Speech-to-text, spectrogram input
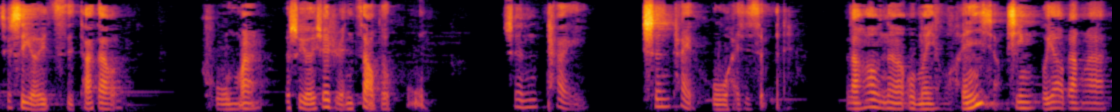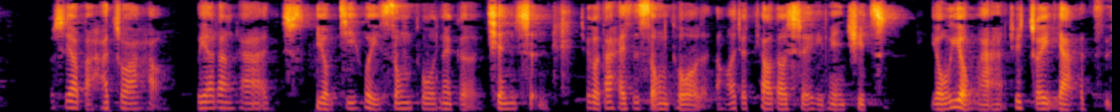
就是有一次他到湖嘛，就是有一些人造的湖。生态生态湖还是什么的，然后呢，我们很小心，不要让它，就是要把它抓好，不要让他有机会松脱那个牵绳。结果他还是松脱了，然后就跳到水里面去游泳啊，去追鸭子。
